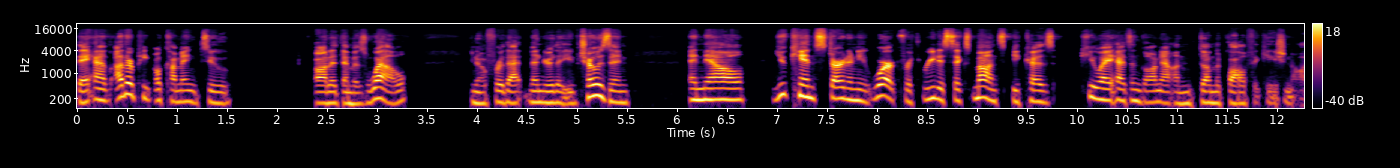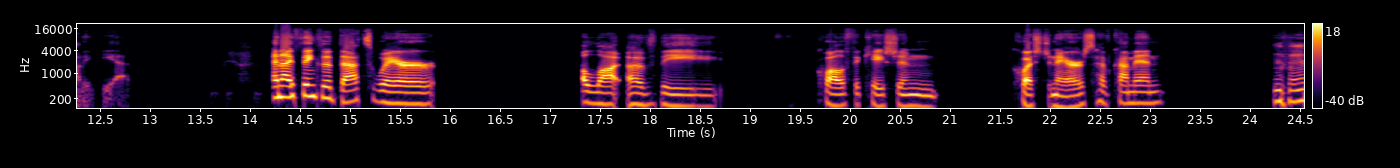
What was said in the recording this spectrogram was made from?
they have other people coming to audit them as well, you know, for that vendor that you've chosen, and now you can't start any work for three to six months because QA hasn't gone out and done the qualification audit yet. And I think that that's where a lot of the qualification questionnaires have come in. Mm-hmm.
